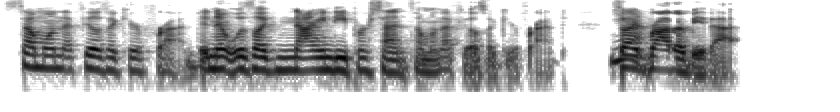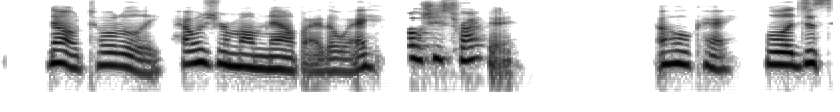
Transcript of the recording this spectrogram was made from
someone that feels like your friend and it was like 90% someone that feels like your friend so yeah. i'd rather be that. No totally how is your mom now by the way? Oh she's thriving. Oh okay well it just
